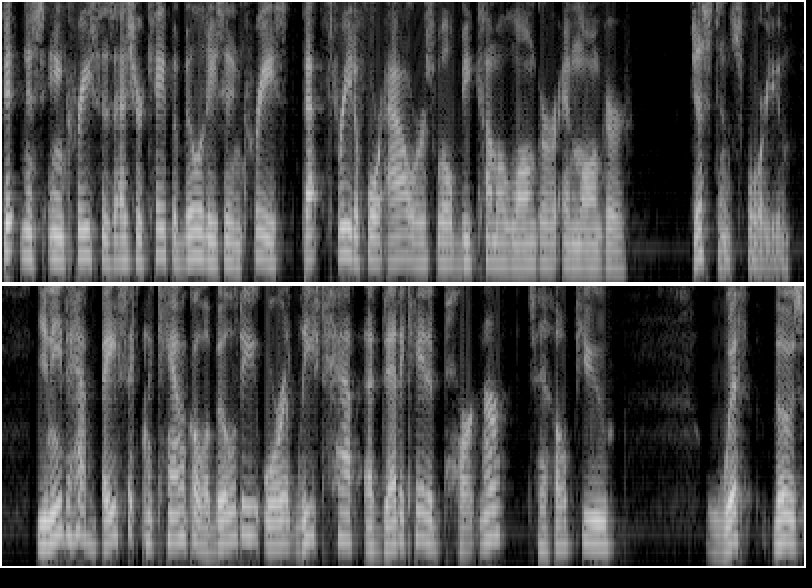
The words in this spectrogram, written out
fitness increases, as your capabilities increase, that three to four hours will become a longer and longer distance for you. You need to have basic mechanical ability or at least have a dedicated partner to help you with those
